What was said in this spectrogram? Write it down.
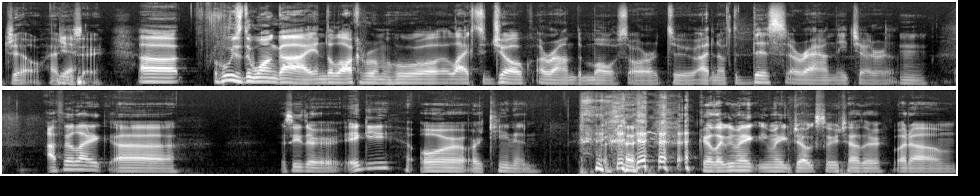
gel, as Yeah. you say. Uh, who is the one guy in the locker room who likes to joke around the most, or to I don't know, to diss around each other? Mm. I feel like uh, it's either Iggy or or Keenan, because like we make we make jokes to each other, but um,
